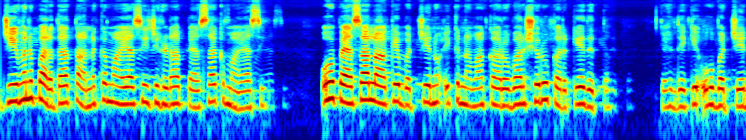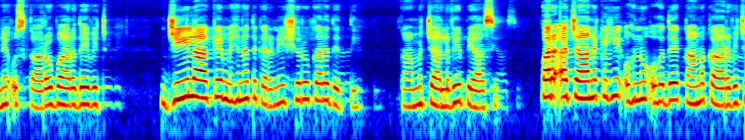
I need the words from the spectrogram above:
ਜੀਵਨ ਭਰ ਦਾ ਧਨ ਕਮਾਇਆ ਸੀ, ਜਿਹੜਾ ਪੈਸਾ ਕਮਾਇਆ ਸੀ। ਉਹ ਪੈਸਾ ਲਾ ਕੇ ਬੱਚੇ ਨੂੰ ਇੱਕ ਨਵਾਂ ਕਾਰੋਬਾਰ ਸ਼ੁਰੂ ਕਰਕੇ ਦਿੱਤਾ। ਕਹਿੰਦੇ ਕਿ ਉਹ ਬੱਚੇ ਨੇ ਉਸ ਕਾਰੋਬਾਰ ਦੇ ਵਿੱਚ ਜੀ ਲਾ ਕੇ ਮਿਹਨਤ ਕਰਨੀ ਸ਼ੁਰੂ ਕਰ ਦਿੱਤੀ। ਕੰਮ ਚੱਲ ਵੀ ਪਿਆ ਸੀ, ਪਰ ਅਚਾਨਕ ਹੀ ਉਹਨੂੰ ਉਹਦੇ ਕੰਮਕਾਰ ਵਿੱਚ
